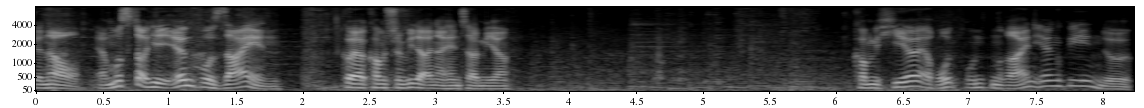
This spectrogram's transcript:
Genau, er muss doch hier irgendwo sein. Guck, da kommt schon wieder einer hinter mir. Komme ich hier unten rein irgendwie? Nö.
